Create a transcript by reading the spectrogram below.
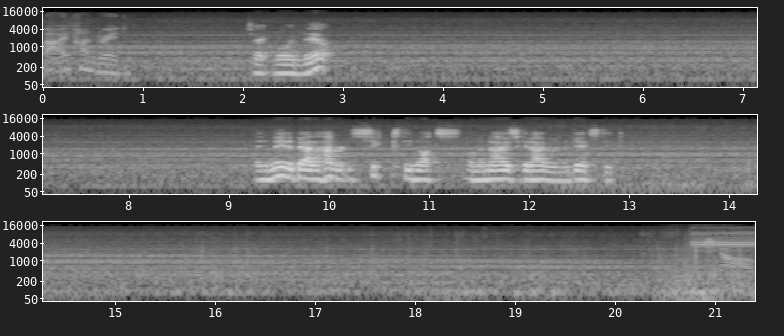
500. Take mine now. And you need about 160 knots on the nose to get over in the dead stick. Stall.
